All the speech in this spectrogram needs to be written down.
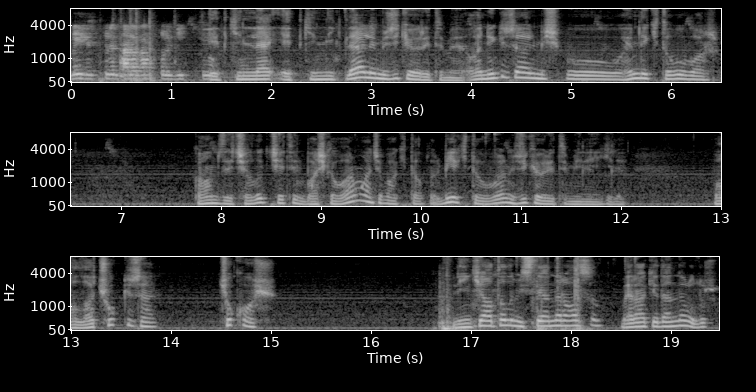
Süre aradan sonra gitti. etkinler etkinliklerle müzik öğretimi. Aa ne güzelmiş bu. Hem de kitabı var. Gamze Çalık Çetin. Başka var mı acaba kitapları? Bir kitabı var müzik öğretimiyle ilgili. Vallahi çok güzel. Çok hoş. Linki atalım isteyenler alsın. Merak edenler olur.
